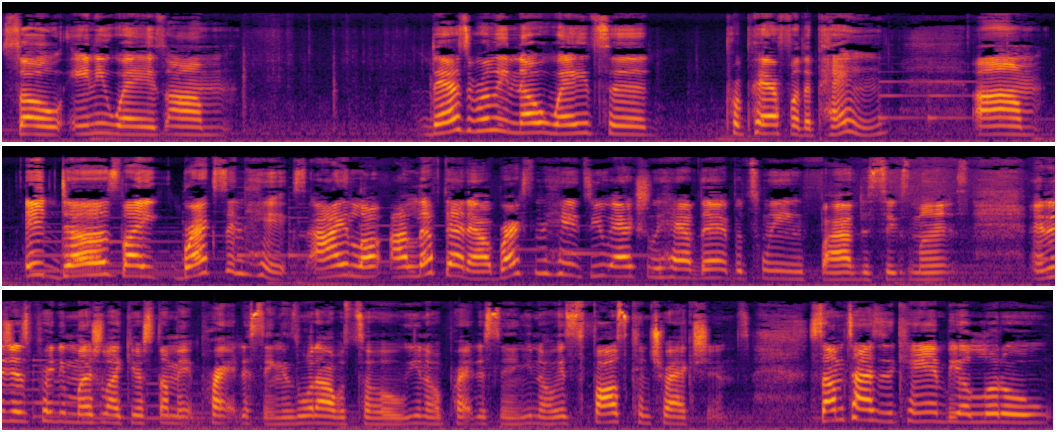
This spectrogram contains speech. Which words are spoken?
So, anyways, um, there's really no way to prepare for the pain. Um, it does like Braxton Hicks. I lo- I left that out. Braxton Hicks, you actually have that between five to six months, and it's just pretty much like your stomach practicing is what I was told. You know, practicing. You know, it's false contractions. Sometimes it can be a little.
